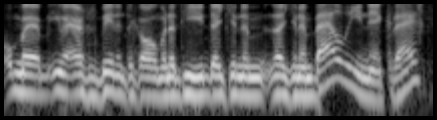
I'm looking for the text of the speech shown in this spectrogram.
om eh, ergens binnen te komen... Dat, die, dat, je een, dat je een bijl in je nek krijgt?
